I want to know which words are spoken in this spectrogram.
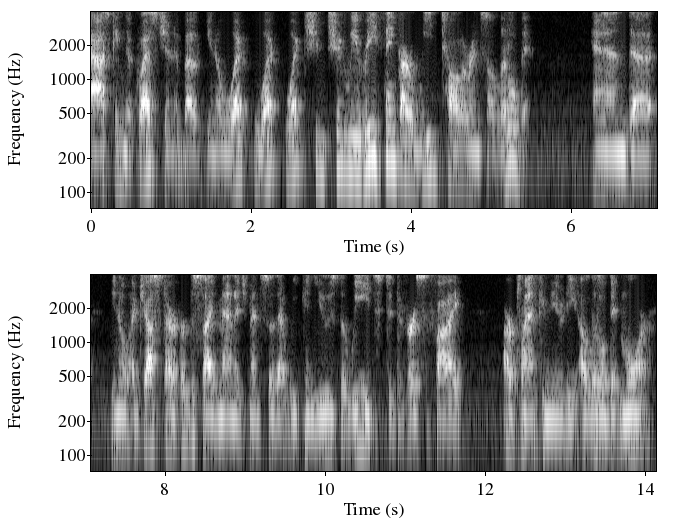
asking the question about you know what what what should should we rethink our weed tolerance a little bit, and uh, you know adjust our herbicide management so that we can use the weeds to diversify our plant community a little bit more.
